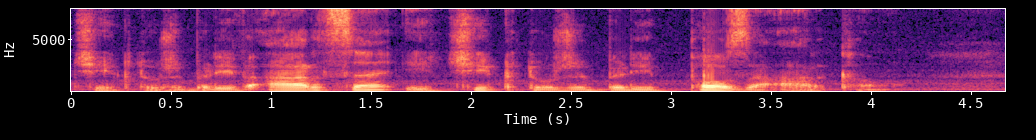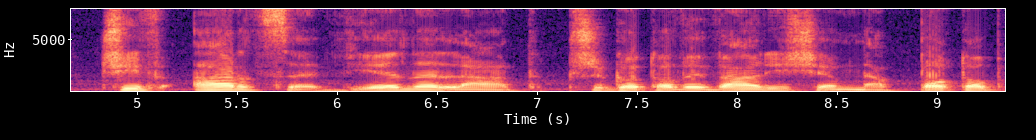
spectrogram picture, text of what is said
Ci, którzy byli w arce i ci, którzy byli poza arką. Ci w arce wiele lat przygotowywali się na potop,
